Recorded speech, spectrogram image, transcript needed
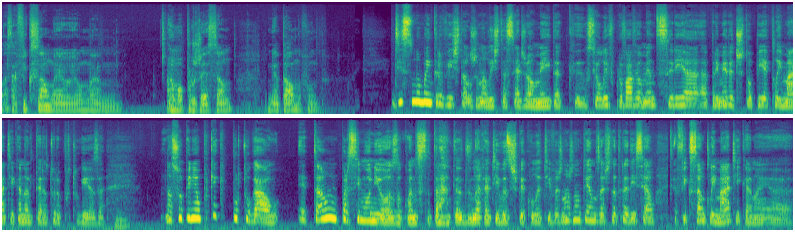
a ficção, é, é, uma, é uma projeção mental, no fundo. Disse numa entrevista ao jornalista Sérgio Almeida que o seu livro provavelmente seria a primeira distopia climática na literatura portuguesa. Hum. Na sua opinião, por que Portugal é tão parcimonioso quando se trata de narrativas especulativas. Nós não temos esta tradição. A ficção climática, não é?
